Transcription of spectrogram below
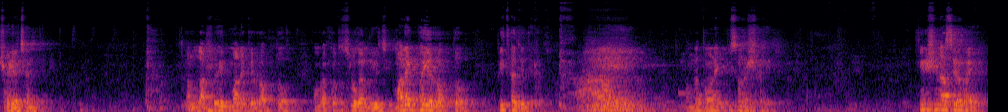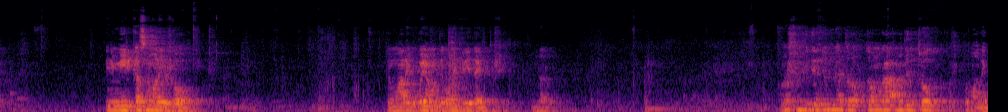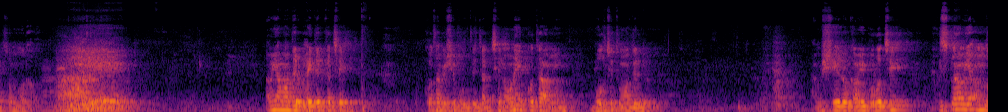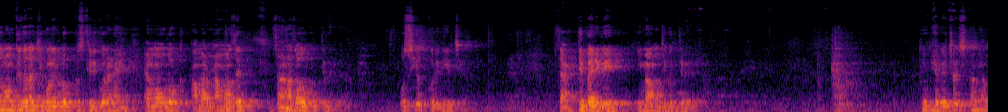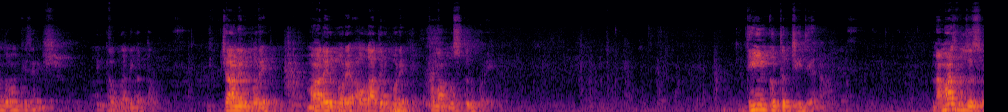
ছিঁড়েছেন তিনি। আল্লাহ শহীদ মালিকের রক্ত, আমরা কত স্লোগান দিয়েছি, মালিক ভাইয়ের রক্ত পৃথা যেতে আমরা তো অনেক পিছনের সারি। তিনি সে নাসির ভাই, তিনি মীর কাসেম আলীর সভাপতি। তো মালিক ভাই আমাদের অনেকেরই দায়িত্বশীল। আপনারও শহীদের জন্য এত রক্ত আমরা আমাদের চোখ মালিক জন্ম দাও। আমি আমাদের ভাইদের কাছে কথা বেশি বলতে চাচ্ছি না অনেক কথা আমি বলছি তোমাদের জন্য। আমি সে লোক আমি বলেছি ইসলামী আন্দোলনকে যারা জীবনের লক্ষ্য স্থির করে নেয় এমন লোক আমার নামাজের জানাজাও করতে পারবে না। ওসিয়ত করে দিয়েছে। চাকতে পারবে ইমামতি করতে পারবে না তুমি ভেবেছ ইসলামী আন্দোলন কি জিনিস? অগ্রাধিকার জানের উপরে, মালের উপরে, আওলাদের উপরে বস্তুর উপরে। দিন কত না। নামাজ বুঝেছ,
